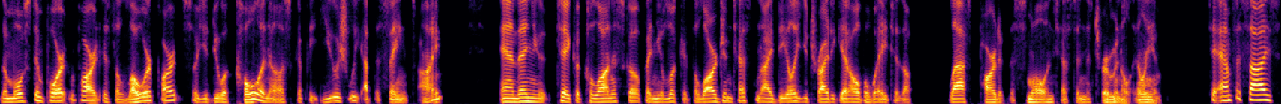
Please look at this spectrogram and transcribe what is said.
the most important part is the lower part. So you do a colonoscopy, usually at the same time. And then you take a colonoscope and you look at the large intestine. Ideally, you try to get all the way to the last part of the small intestine, the terminal ileum. To emphasize,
